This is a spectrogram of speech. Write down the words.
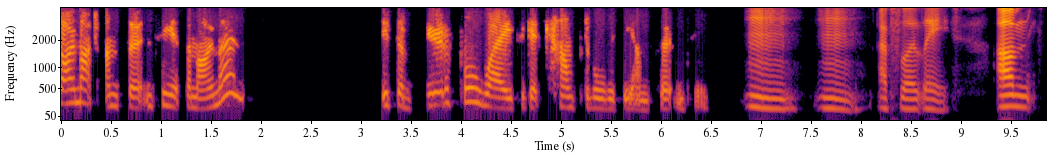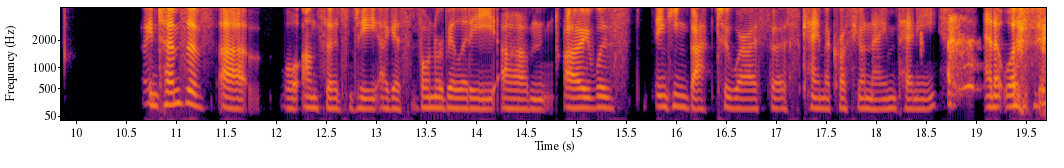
so much uncertainty at the moment, it's a beautiful way to get comfortable with the uncertainty. Mm, mm, absolutely. Um, in terms of uh, well, uncertainty, I guess, vulnerability. Um, I was thinking back to where I first came across your name, Penny, and it was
